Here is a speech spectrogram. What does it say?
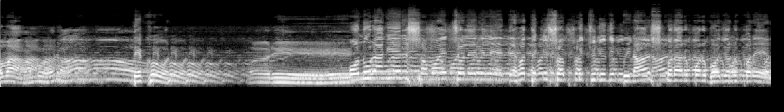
আমা দেখুন অনুরাগের সময় চলে গেলে দেহ থেকে সবকিছু যদি বিনাশ করার পর ভজন করেন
